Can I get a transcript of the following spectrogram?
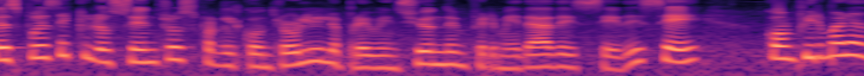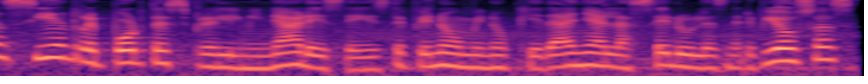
después de que los Centros para el Control y la Prevención de Enfermedades CDC confirmaran 100 reportes preliminares de este fenómeno que daña las células nerviosas,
